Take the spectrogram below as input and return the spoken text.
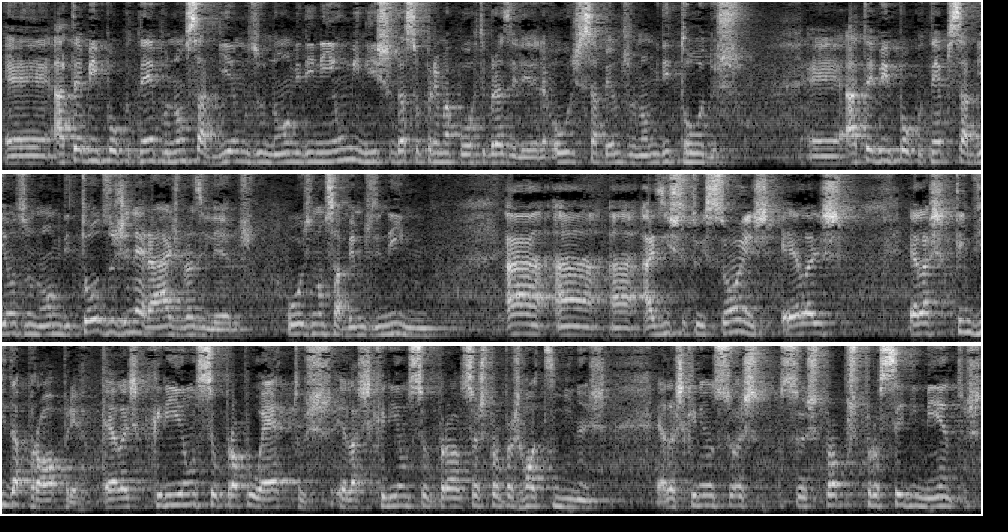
É, até bem pouco tempo não sabíamos o nome de nenhum ministro da Suprema Corte brasileira, hoje sabemos o nome de todos é, até bem pouco tempo sabíamos o nome de todos os generais brasileiros. Hoje não sabemos de nenhum. A, a, a, as instituições, elas, elas têm vida própria. Elas criam seu próprio ethos, elas criam seu, suas próprias rotinas, elas criam suas, seus próprios procedimentos.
